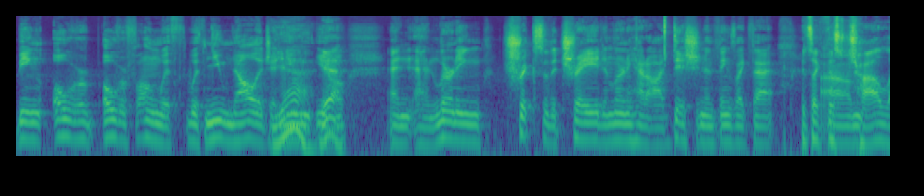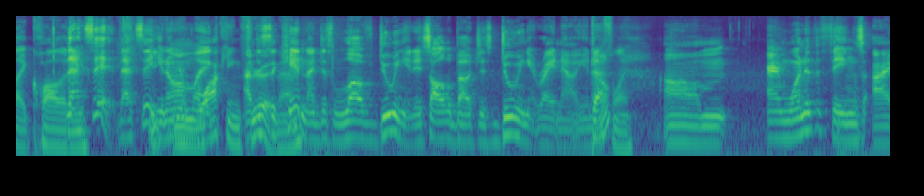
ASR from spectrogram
being over overflown with with new knowledge and Yeah, new, you yeah. know, and and learning tricks of the trade and learning how to audition and things like that. It's like this Um, childlike quality. that's it. That's it. You know, You're I'm like walking I'm just it, a man. kid, and I just love doing it. It's all about just doing it right now. You know, Definitely. Um, and one of the things I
